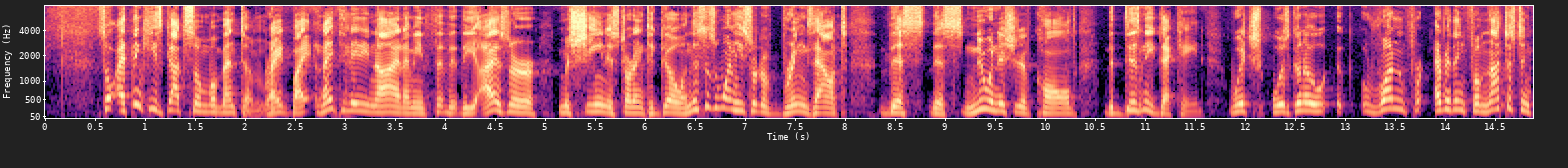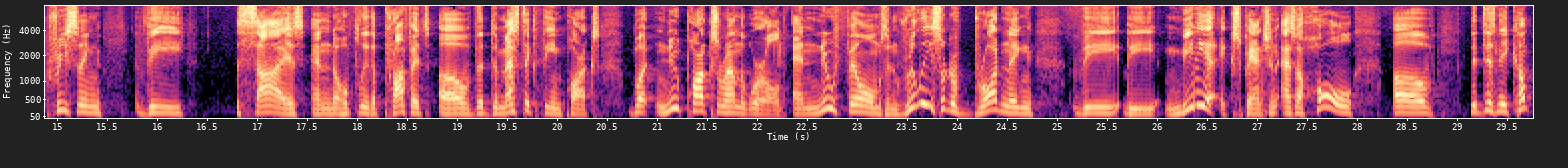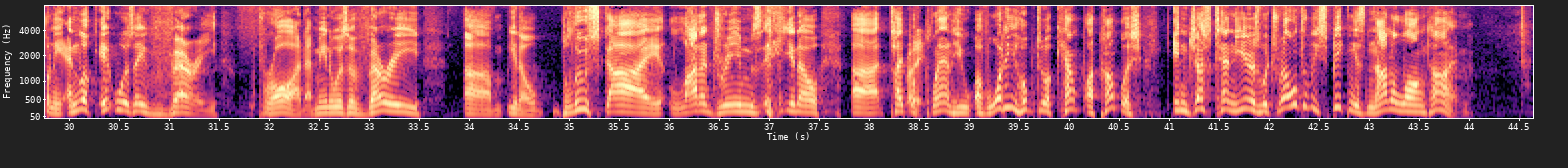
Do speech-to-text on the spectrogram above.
So I think he's got some momentum, right? By 1989, I mean, th- the Eisner machine is starting to go, and this is when he sort of brings out this this new initiative called the Disney Decade, which was going to uh, run for everything from not just increasing the size and hopefully the profits of the domestic theme parks, but new parks around the world and new films, and really sort of broadening the the media expansion as a whole of the Disney company. And look, it was a very broad. I mean, it was a very um, you know, blue sky, a lot of dreams, you know, uh, type right. of plan he, of what he hoped to account, accomplish in just 10 years, which relatively speaking is not a long time.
